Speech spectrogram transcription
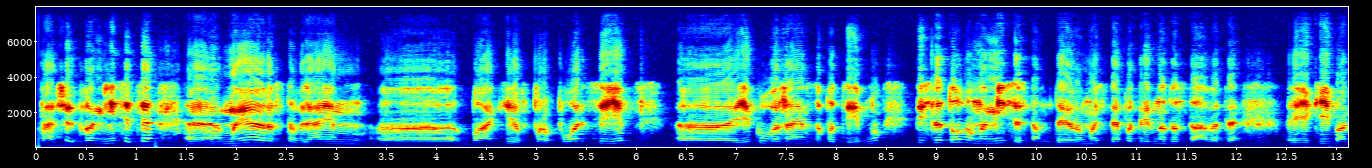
Перших два місяці е, ми розставляємо е, баки в пропорції, е, яку вважаємо за потрібну. Після того ми місяць там дивимося, де потрібно доставити, е,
